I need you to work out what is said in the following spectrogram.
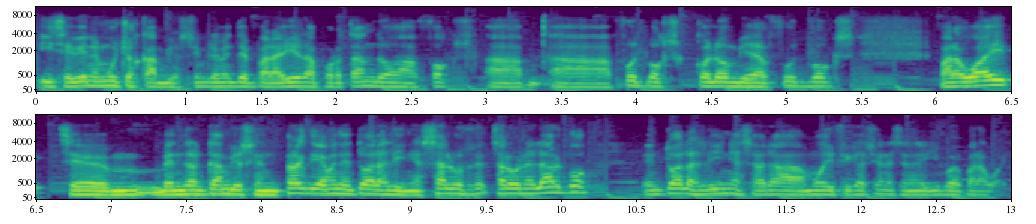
y se vienen muchos cambios, simplemente para ir aportando a Fox, a, a Footbox Colombia, a Footbox Paraguay se vendrán cambios en prácticamente en todas las líneas, salvo, salvo en el arco, en todas las líneas habrá modificaciones en el equipo de Paraguay.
